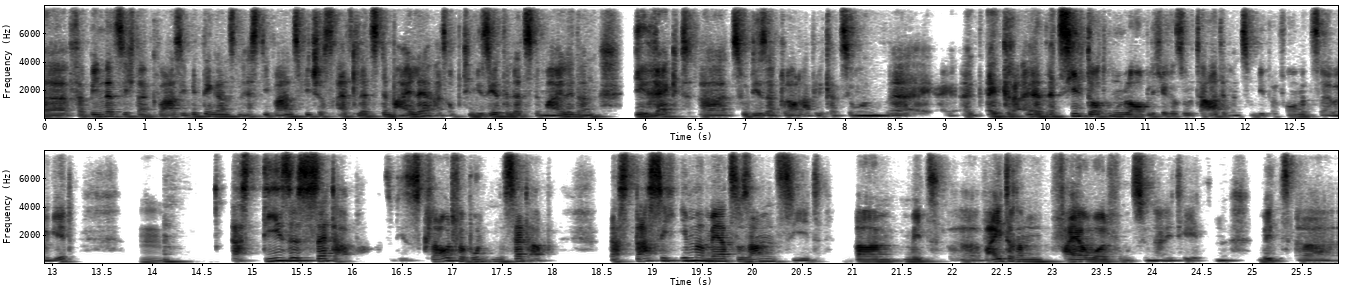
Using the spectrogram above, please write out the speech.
äh, verbindet sich dann quasi mit den ganzen SD-WANs-Features als letzte Meile, als optimisierte letzte Meile dann direkt äh, zu dieser Cloud-Applikation, äh, äh, äh erzielt dort unglaubliche Resultate, wenn es um die Performance selber geht. Mhm. Dass dieses Setup, also dieses Cloud-verbundene Setup, dass das sich immer mehr zusammenzieht mit äh, weiteren Firewall-Funktionalitäten, mit äh,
